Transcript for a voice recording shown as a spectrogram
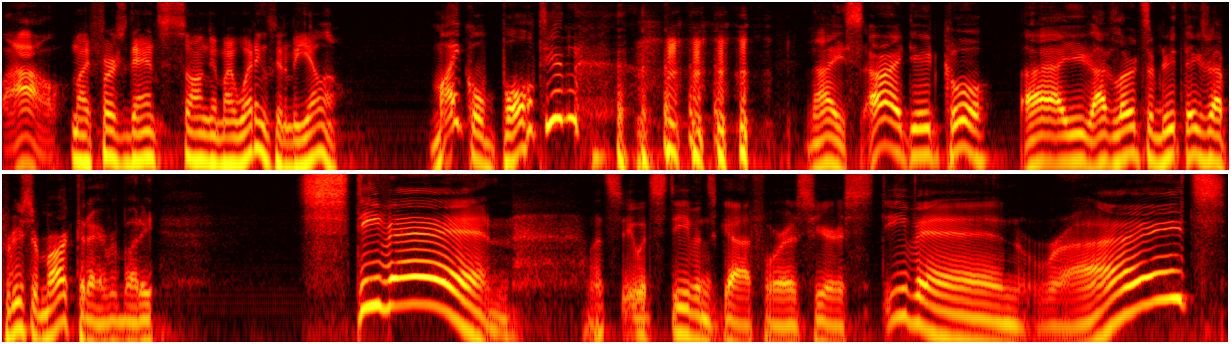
Wow. My first dance song at my wedding is going to be Yellow. Michael Bolton. nice. All right, dude. Cool. Uh, you, I've learned some new things about producer Mark today, everybody. Steven. Let's see what Steven's got for us here. Steven writes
